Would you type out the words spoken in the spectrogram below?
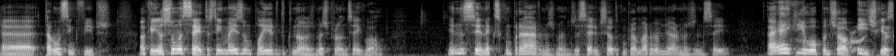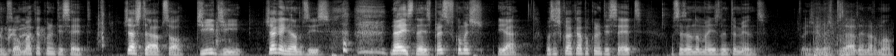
Ah, Estavam 5 vivos. Ok, eles são aceitos, têm mais um player do que nós, mas pronto, é igual. Eu não sei, não é que se comprar armas, mano. A sério, gostava de comprar uma arma melhor, mas não sei. Ah, é aqui o Open Shop. Ih, esqueçam, pessoal, o AK-47. Já está, pessoal. GG. Já ganhamos isso. nice, nice. Parece que ficou mais... Yeah. Vocês com a AK-47, vocês andam mais lentamente. Pois, é mais pesada, é normal.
